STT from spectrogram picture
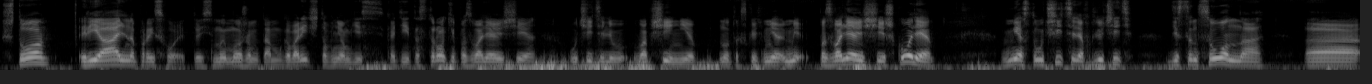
Что реально происходит? То есть мы можем там говорить, что в нем есть какие-то строки, позволяющие учителю вообще не, ну так сказать, позволяющие школе вместо учителя включить дистанционно э,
